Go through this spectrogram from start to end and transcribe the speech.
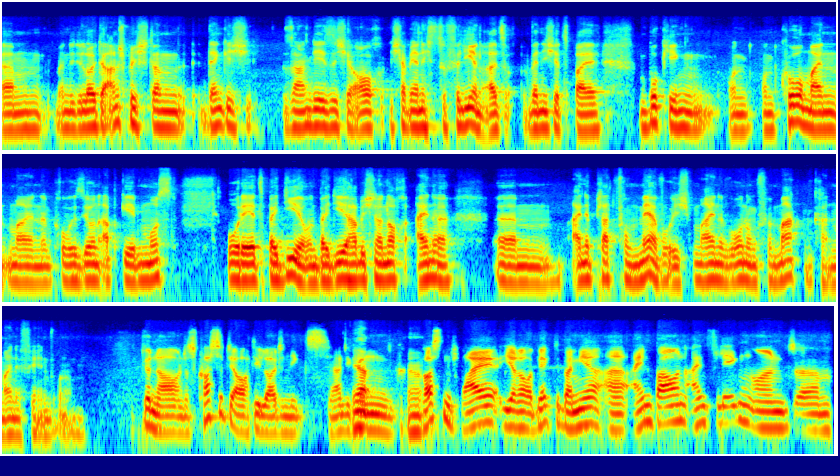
ähm, wenn du die Leute ansprichst, dann denke ich, sagen die sich ja auch, ich habe ja nichts zu verlieren. Also, wenn ich jetzt bei Booking und, und Co. Mein, meine Provision abgeben muss oder jetzt bei dir. Und bei dir habe ich dann noch eine ähm, eine Plattform mehr, wo ich meine Wohnung vermarkten kann, meine Ferienwohnung. Genau, und das kostet ja auch die Leute nichts. Ja, die können ja, ja. kostenfrei ihre Objekte bei mir äh, einbauen, einpflegen und ähm,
